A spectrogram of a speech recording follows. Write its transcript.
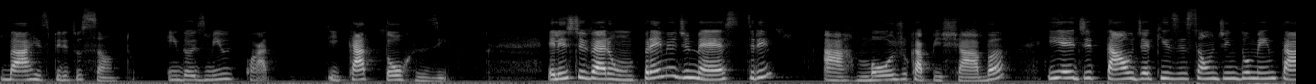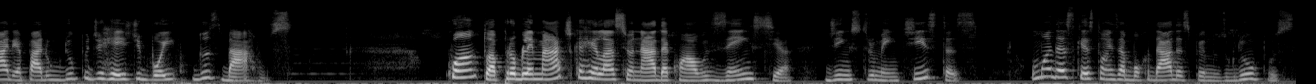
barra Espírito Santo, em 2014. Eles tiveram um prêmio de mestre Armojo Capixaba e edital de aquisição de indumentária para o grupo de reis de boi dos Barros. Quanto à problemática relacionada com a ausência de instrumentistas, uma das questões abordadas pelos grupos,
